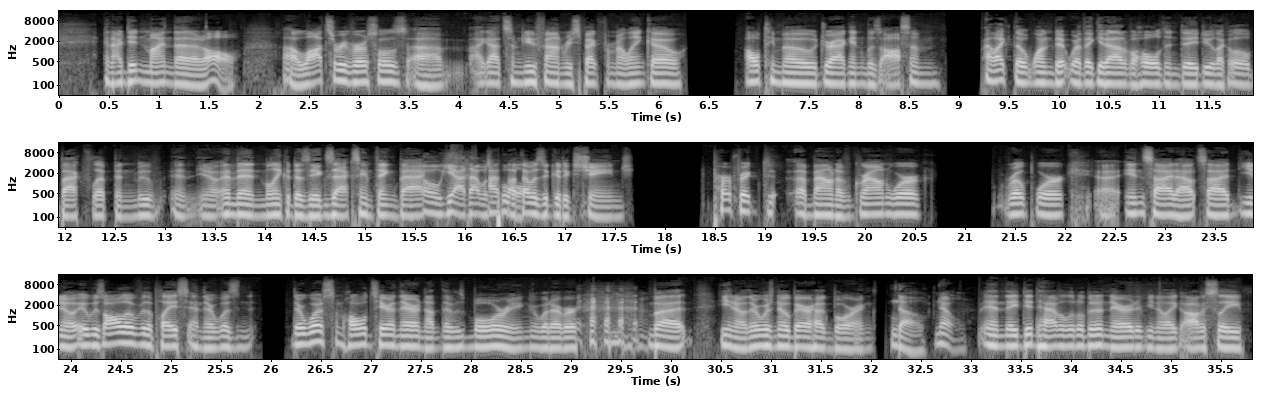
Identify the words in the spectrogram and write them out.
and I didn't mind that at all. Uh, lots of reversals. Um, I got some newfound respect for Malenko. Ultimo Dragon was awesome. I like the one bit where they get out of a hold and they do like a little backflip and move, and you know, and then Malenko does the exact same thing back. Oh yeah, that was I cool. thought that was a good exchange. Perfect amount of groundwork, rope work, uh, inside, outside. You know, it was all over the place, and there was n- there was some holds here and there. Not that it was boring or whatever, but you know, there was no bear hug boring. no. No. And they did have a little bit of narrative. You know, like obviously.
